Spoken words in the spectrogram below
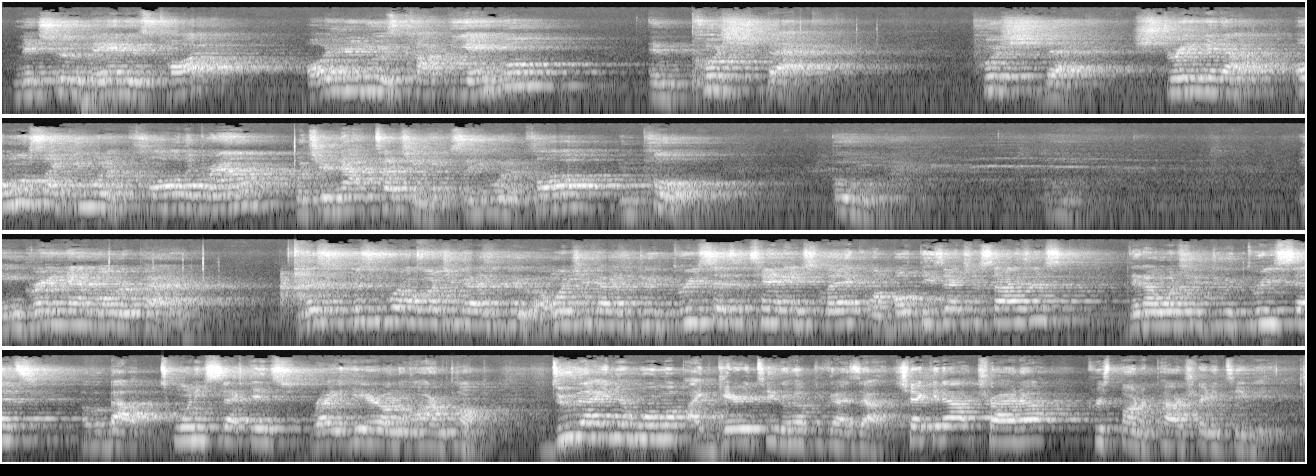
Make sure the band is taut. All you're going to do is cock the ankle and push back. Push back. Straighten it out. Almost like you want to claw the ground, but you're not touching it. So you want to claw and pull. Boom. Boom. Ingrain that motor pattern. This, this is what I want you guys to do. I want you guys to do three sets of 10 each leg on both these exercises. Then I want you to do three sets of about 20 seconds right here on the arm pump. Do that in your warm-up. I guarantee it'll help you guys out. Check it out. Try it out. Chris Barnard, Power Training TV.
